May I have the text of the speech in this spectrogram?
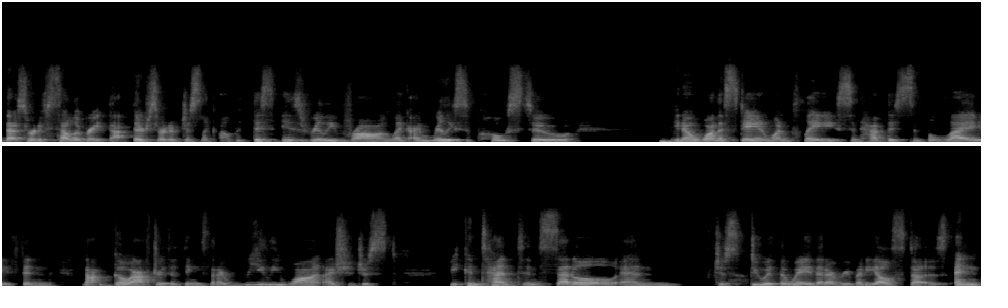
that sort of celebrate that. They're sort of just like, oh, but this is really wrong. Like I'm really supposed to, you know, mm-hmm. want to stay in one place and have this simple life and not go after the things that I really want. I should just be content and settle and just do it the way that everybody else does. And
